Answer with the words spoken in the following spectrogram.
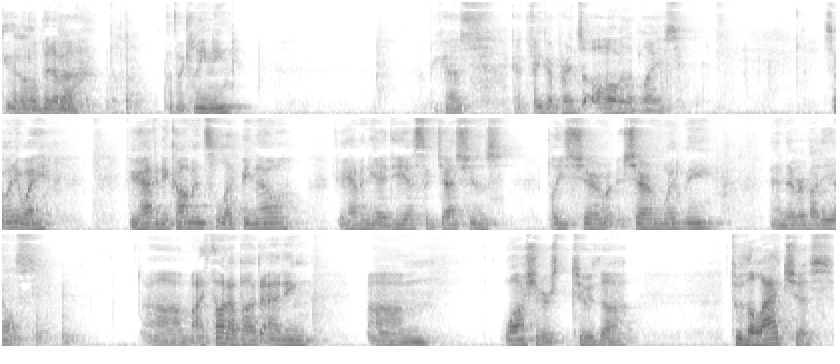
give it a little bit of a of a cleaning because I got fingerprints all over the place. So anyway, if you have any comments, let me know. If you have any ideas, suggestions, please share share them with me and everybody else. Um, I thought about adding um, washers to the to the latches,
